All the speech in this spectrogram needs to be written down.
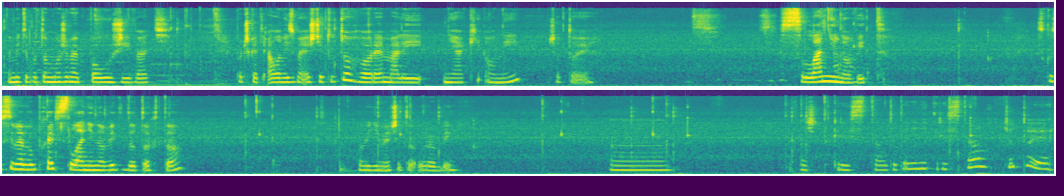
A my to potom môžeme používať. Počkať, ale my sme ešte tuto hore mali nejaký oný. Čo to je? Slaninovit. Skúsime vopchať slaninovit do tohto. Uvidíme, čo to urobí. Uh, Ležet krystal. Toto není krystal? Čo to je?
